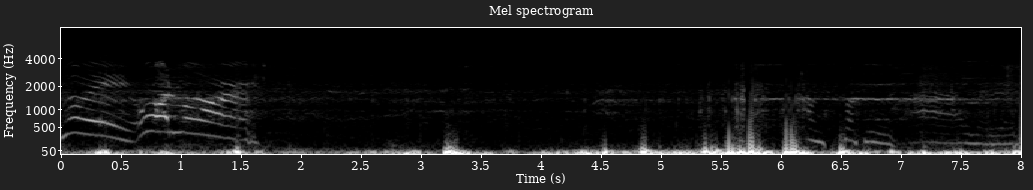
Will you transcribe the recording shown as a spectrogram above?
Louis, one more. I'm fucking. Ah, yeah.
